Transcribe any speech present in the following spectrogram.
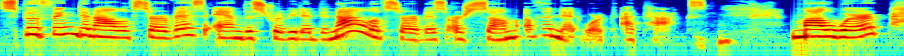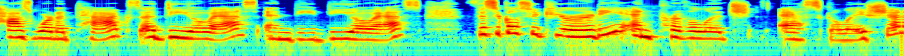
spoofing, denial of service, and distributed denial of service are some of the network attacks. Mm-hmm. Malware, password attacks, a DOS and DDoS, physical security, and privilege escalation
